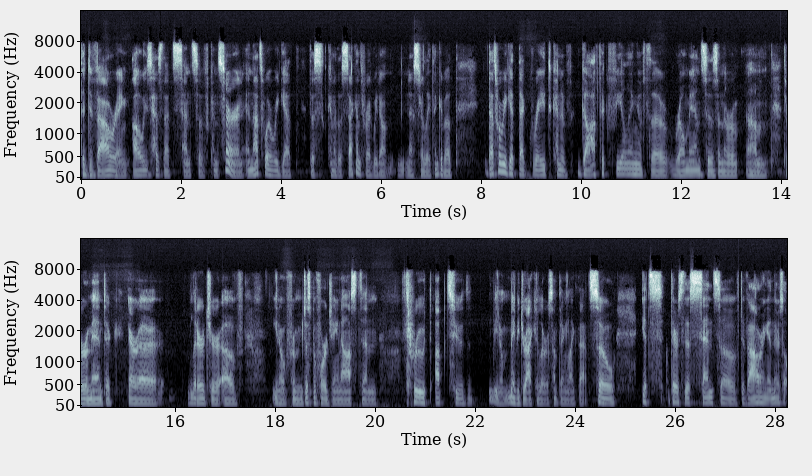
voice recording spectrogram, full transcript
the devouring always has that sense of concern, and that's where we get this kind of the second thread we don't necessarily think about that's where we get that great kind of gothic feeling of the romances and the um, the romantic era literature of you know from just before Jane Austen through up to the you know maybe Dracula or something like that. So it's there's this sense of devouring and there's a,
